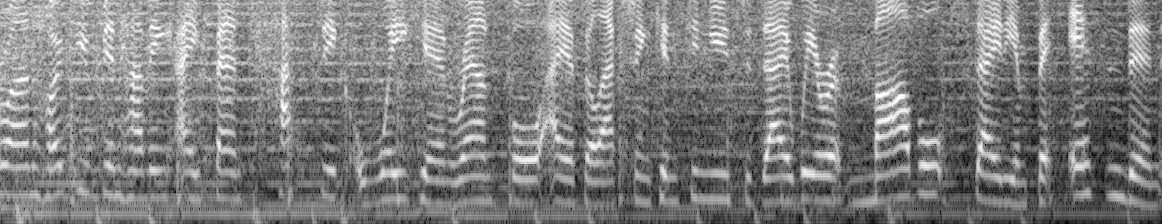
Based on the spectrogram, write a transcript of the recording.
Everyone. Hope you've been having a fantastic weekend. Round four AFL action continues today. We are at Marvel Stadium for Essendon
